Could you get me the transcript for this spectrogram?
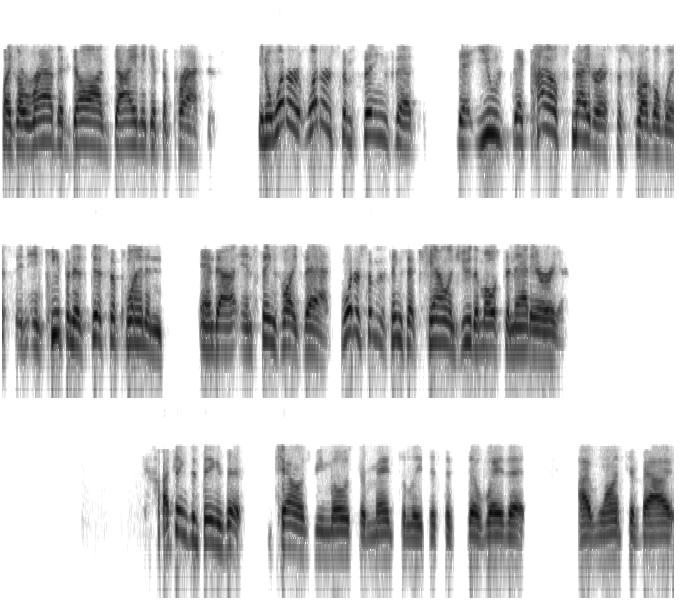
like a rabid dog dying to get to practice. You know, what are what are some things that that you that Kyle Snyder has to struggle with in, in keeping his discipline and and uh, and things like that? What are some of the things that challenge you the most in that area? I think the things that challenge me most are mentally just the, the way that I want to value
